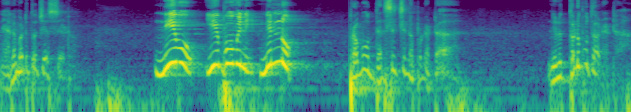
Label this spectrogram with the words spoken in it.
నేలమటితో చేశాడు. నీవు ఈ భూమిని నిన్ను ప్రభు దర్శించినప్పుడట నిన్ను తడుపుతాడట.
